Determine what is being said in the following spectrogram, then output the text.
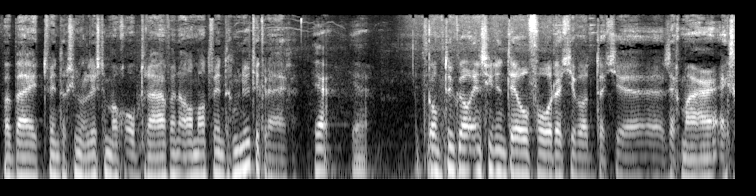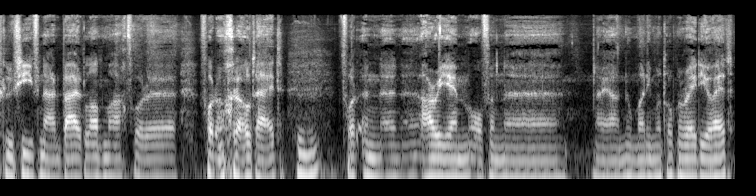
waarbij twintig journalisten mogen opdraven en allemaal twintig minuten krijgen. Ja, ja. Het komt natuurlijk wel incidenteel voor dat je, wat, dat je eh, zeg maar exclusief naar het buitenland mag voor, eh, voor een grootheid. Mhm. Voor een, een, een R.E.M. of een, nou ja, noem maar iemand op, een Radiohead.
